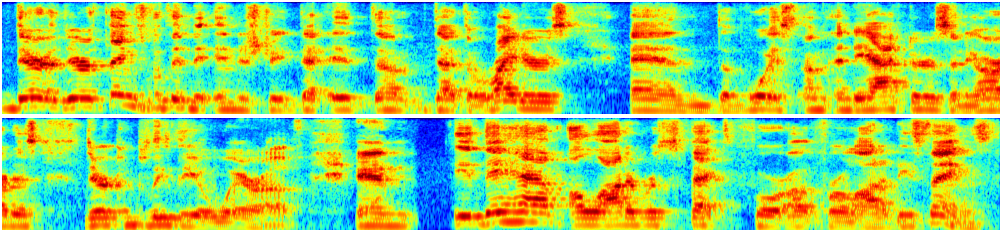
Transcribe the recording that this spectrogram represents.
There there are things within the industry that it um, that the writers and the voice um, and the actors and the artists they're completely aware of, and they have a lot of respect for uh, for a lot of these things,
